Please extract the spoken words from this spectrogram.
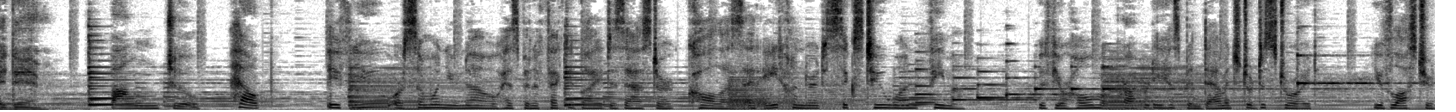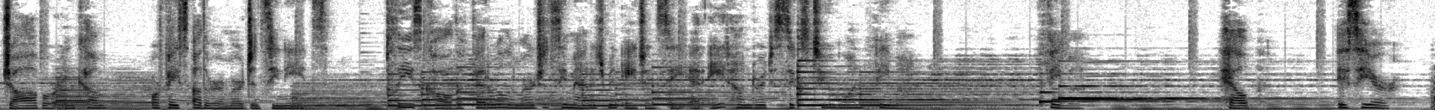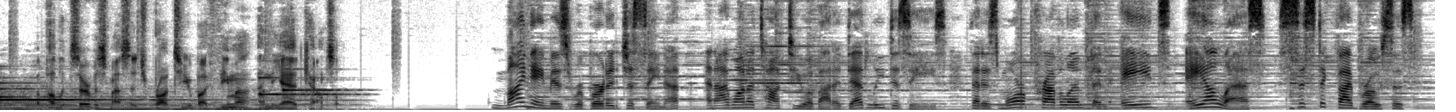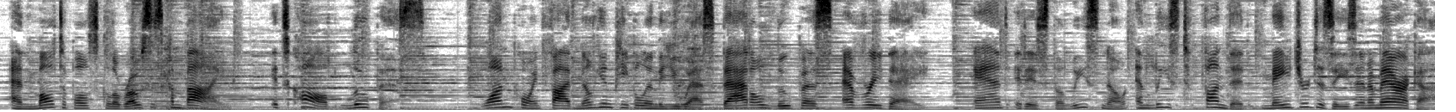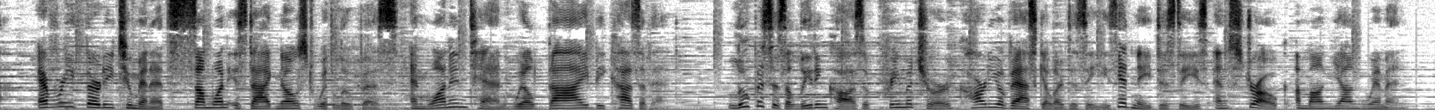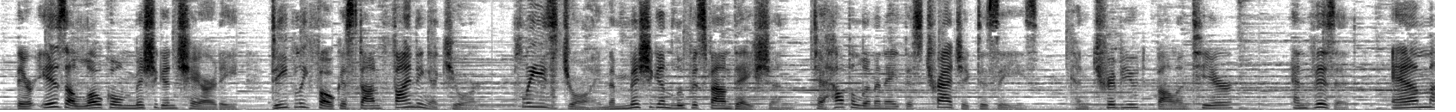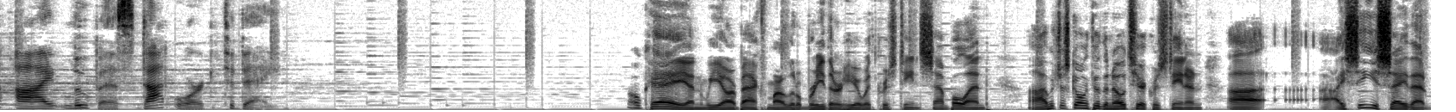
Edem. Bangju. Help. If you or someone you know has been affected by a disaster, call us at 800 621 FEMA. If your home or property has been damaged or destroyed, you've lost your job or income, or face other emergency needs, please call the Federal Emergency Management Agency at 800 621 FEMA. FEMA. Help is here. A public service message brought to you by FEMA and the Ad Council. My name is Roberta Jacena, and I want to talk to you about a deadly disease that is more prevalent than AIDS, ALS, cystic fibrosis, and multiple sclerosis combined. It's called lupus. 1.5 million people in the U.S. battle lupus every day, and it is the least known and least funded major disease in America. Every 32 minutes, someone is diagnosed with lupus, and 1 in 10 will die because of it. Lupus is a leading cause of premature cardiovascular disease, kidney disease, and stroke among young women. There is a local Michigan charity deeply focused on finding a cure. Please join the Michigan Lupus Foundation to help eliminate this tragic disease. Contribute, volunteer, and visit milupus.org today. Okay, and we are back from our little breather here with Christine Semple, and I was just going through the notes here, Christine, and uh, I see you say that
